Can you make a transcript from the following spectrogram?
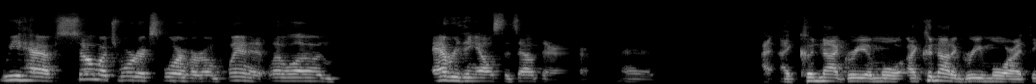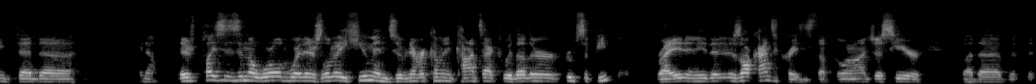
we have so much more to explore of our own planet, let alone everything else that's out there. Uh, I, I, could not agree more. I could not agree more. I think that uh, you know, there's places in the world where there's literally humans who have never come in contact with other groups of people, right? I mean, there's all kinds of crazy stuff going on just here, but uh, but, but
